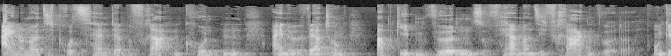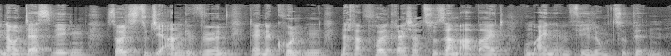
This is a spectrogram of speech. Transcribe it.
91% der befragten Kunden eine Bewertung abgeben würden, sofern man sie fragen würde. Und genau deswegen solltest du dir angewöhnen, deine Kunden nach erfolgreicher Zusammenarbeit um eine Empfehlung zu bitten.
